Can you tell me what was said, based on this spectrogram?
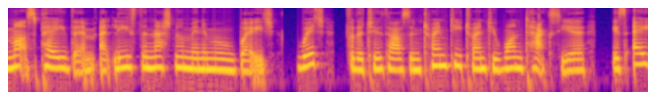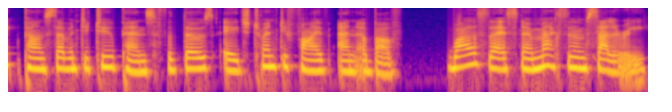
must pay them at least the national minimum wage, which for the 2020 21 tax year is £8.72 for those aged 25 and above. Whilst there is no maximum salary,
